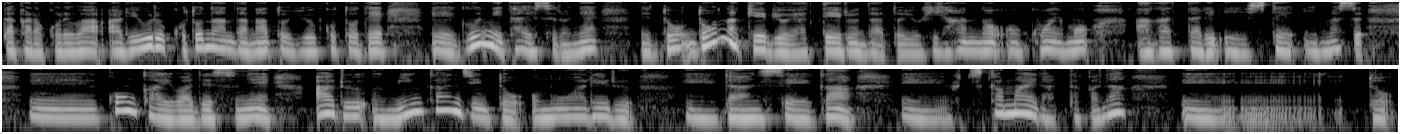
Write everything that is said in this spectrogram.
だからこれはあり得ることなんだなということで、えー、軍に対するねどどんな警備をやっているんだという批判の声も上がったりしています、えー、今回はですねある民間人と思われる、え、男性が、えー、2日前だったかな、えー、と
